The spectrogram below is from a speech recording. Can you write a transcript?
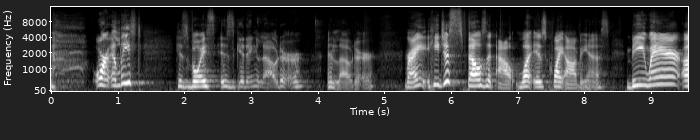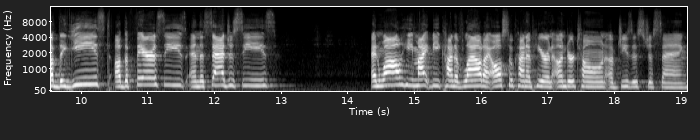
or at least his voice is getting louder and louder. Right? He just spells it out, what is quite obvious. Beware of the yeast of the Pharisees and the Sadducees. And while he might be kind of loud, I also kind of hear an undertone of Jesus just saying,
